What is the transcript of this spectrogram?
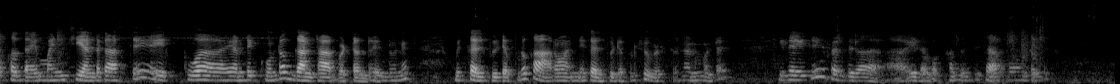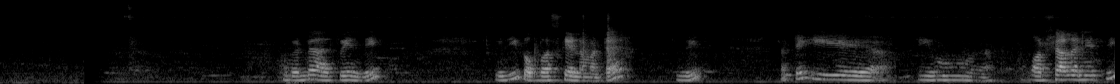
ఒక మంచి ఎండ కాస్తే ఎక్కువ ఎండ ఎక్కువ ఉంటే ఒక గంట ఆరబెట్టండి రెండుని. మీకు కలిపేటప్పుడు కారం అన్నీ కలిపేటప్పుడు చూపిస్తాను అనమాట ఇదైతే పెద్దగా ఇది ఒక్కర్లేదు చాలా బాగుంటుంది. రెండు ఆరిపోయింది. ఇది బొబ్బాస్కాయ అన్నమాట ఇది. అంటే ఈ ఈ వర్షాలు అనేసి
